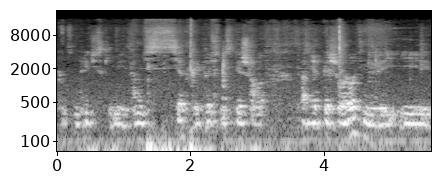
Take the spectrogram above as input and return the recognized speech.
концентрическими, там сеткой точно спешила, там нет пешего ротинга и,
